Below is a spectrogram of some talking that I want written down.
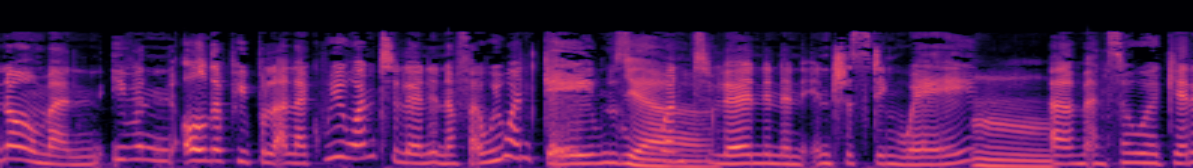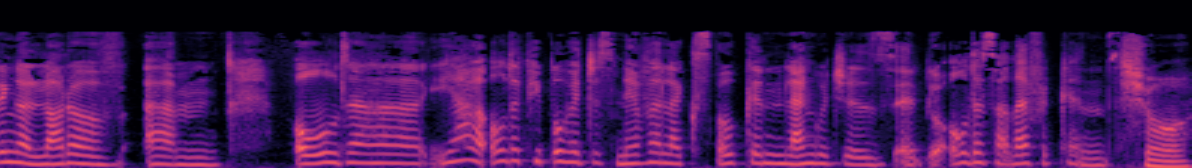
no, man, even older people are like, we want to learn in a, we want games. Yeah. We want to learn in an interesting way. Mm. Um, and so we're getting a lot of, um, older, yeah, older people who had just never like spoken languages, uh, older South Africans. Sure.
